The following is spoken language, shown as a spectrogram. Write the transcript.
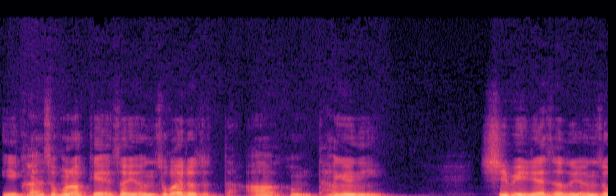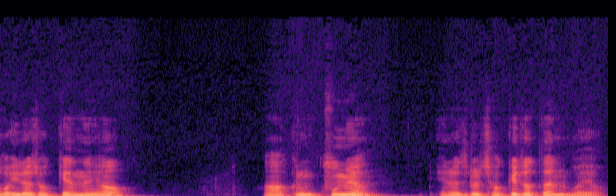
이 가연성 혼합계에서 연소가 이루어졌다. 아, 그럼 당연히 11에서도 연소가 이루어졌겠네요. 아, 그럼 9면 에너지를 적게 줬다는 거예요.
